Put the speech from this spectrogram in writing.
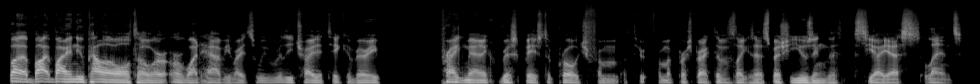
buy, buy, buy a new Palo Alto or, or what have you, right? So we really try to take a very pragmatic, risk based approach from from a perspective of, like I said, especially using the CIS lens.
